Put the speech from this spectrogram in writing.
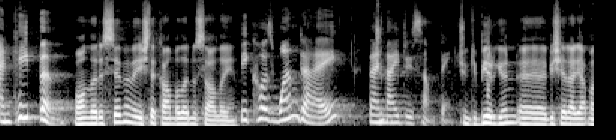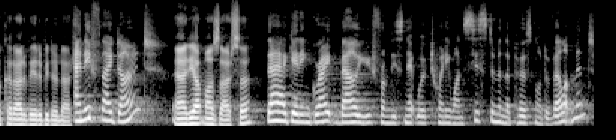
and keep them Onları sevin ve işte kalmalarını sağlayın. because one day they may do something. Çünkü bir gün e, bir şeyler yapma kararı verebilirler. And if they don't, Eğer yapmazlarsa they are getting great value from this Network 21 system and the personal development.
